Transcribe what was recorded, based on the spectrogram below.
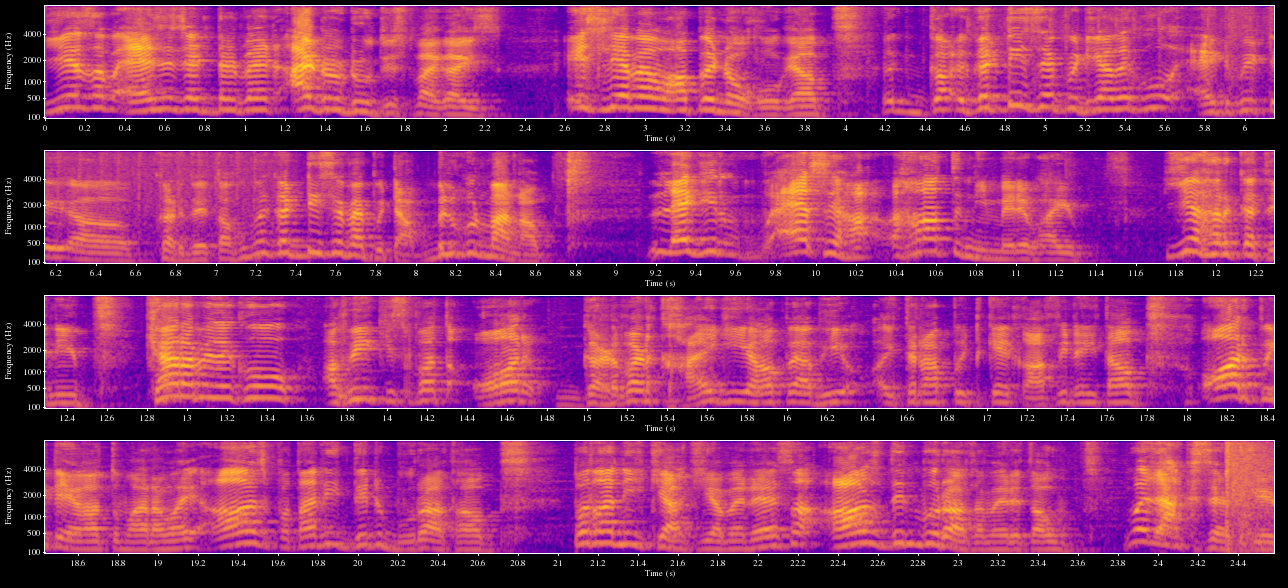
ये सब ऐसे gentleman I don't do this my guys इसलिए मैं वहाँ पे नॉक हो गया। गड्डी से पिट गया देखो एडमिट कर देता हूँ मैं। गड्डी से मैं पिटा बिल्कुल माना लेकिन ऐसे हा, हाथ नहीं मेरे भाई। ये हरकत नहीं। खैर, अभी देखो, अभी किस्मत और गड़बड़ खाएगी यहाँ पे। अभी इतना पिट के काफ़ी नहीं था। और पिटेगा तुम्हारा भाई। आज पता नहीं दिन बुरा था। पता नहीं क्या किया मैंने। ऐसा आज दिन बुरा था मेरे ताऊ। मज़ाक से हटके।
